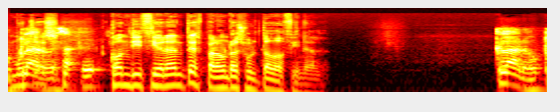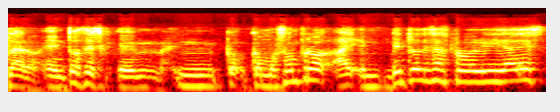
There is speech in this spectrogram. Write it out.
muchas eh, condicionantes para un resultado final. Claro, claro. Entonces, em, como son dentro de esas probabilidades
